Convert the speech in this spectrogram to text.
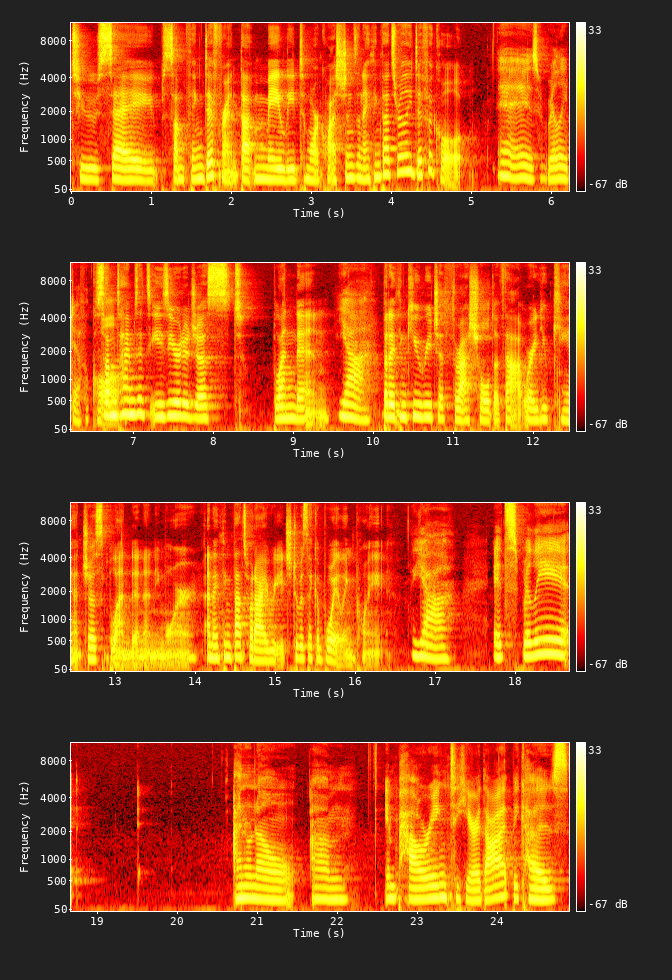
to say something different that may lead to more questions and I think that's really difficult. it is really difficult Sometimes it's easier to just blend in. yeah But I think you reach a threshold of that where you can't just blend in anymore. And I think that's what I reached. It was like a boiling point. Yeah. It's really I don't know, um empowering to hear that because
